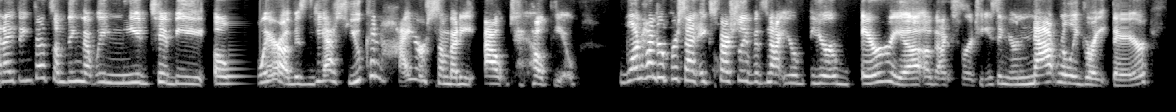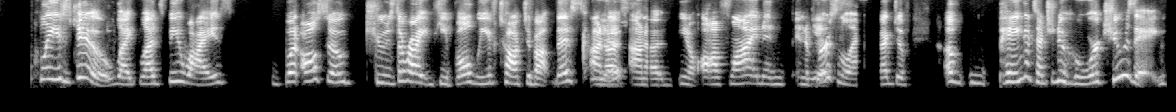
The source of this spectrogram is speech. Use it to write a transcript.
And I think that's something that we need to be aware of is yes, you can hire somebody out to help you. 100% especially if it's not your your area of expertise and you're not really great there please do like let's be wise but also choose the right people we've talked about this on yes. a on a you know offline and in a yes. personal aspect of of paying attention to who we're choosing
